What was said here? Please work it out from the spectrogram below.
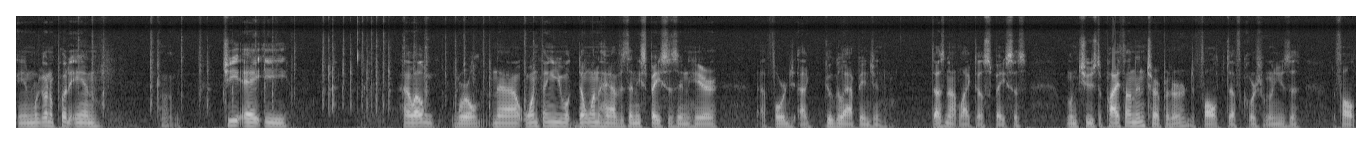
And we're going to put in um, GAE hello world now one thing you don't want to have is any spaces in here uh, for uh, Google App Engine does not like those spaces we're going to choose the Python interpreter default of course we're going to use the default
